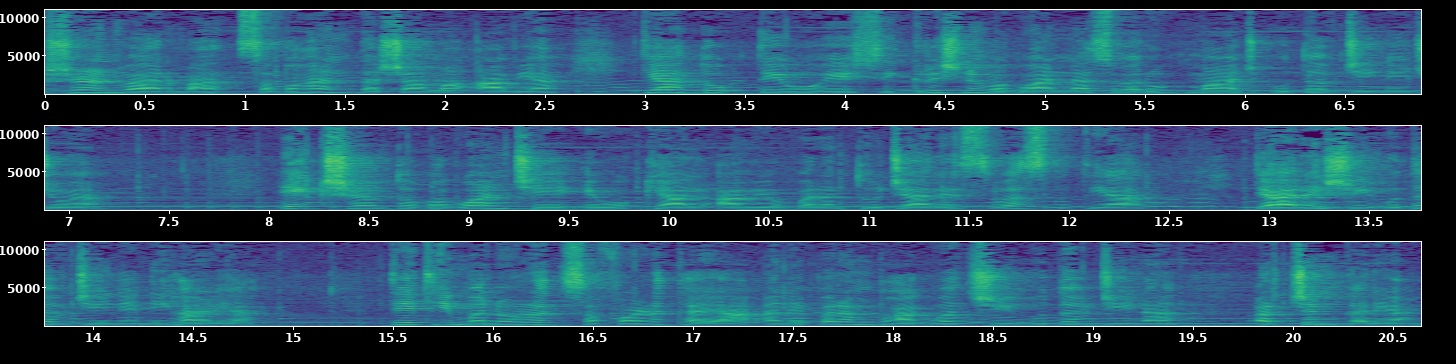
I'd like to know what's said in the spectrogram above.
શરણવારમાં સભાન દશામાં આવ્યા. ત્યાં તો તેઓએ શ્રી કૃષ્ણ ભગવાનના સ્વરૂપમાં જ ઉદ્ધવજીને જોયા. એક ક્ષણ તો ભગવાન છે એવો ખ્યાલ આવ્યો, પરંતુ જ્યારે સ્વસ્થ થયા ત્યારે શ્રી ઉદ્ધવજીને નિહાળ્યા. તેથી મનોરથ સફળ થયા અને પરમ ભાગવત શ્રી ઉદ્ધવજીના અર્ચન કર્યા.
